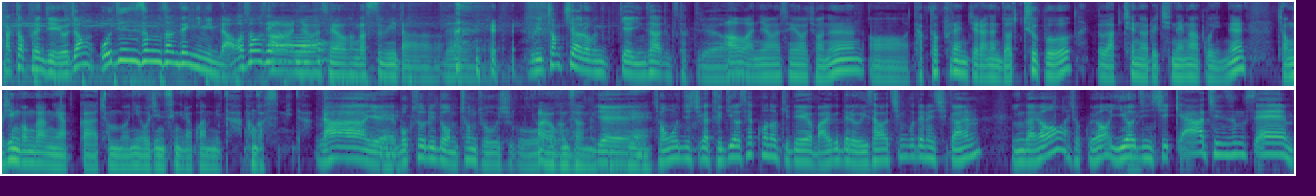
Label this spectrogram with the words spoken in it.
닥터 프렌즈의 요정 오진승 선생님입니다. 어서 오세요. 아, 안녕하세요. 반갑습니다. 네. 우리 청취자 여러분께 인사 좀 부탁드려요. 아우, 안녕하세요. 저는, 어, 닥터 프렌즈라는 너튜브 의학 채널을 진행하고 있는 정신건강의학과 전문의 오진승이라고 합니다. 반갑습니다. 아, 예. 목소리도 엄청 좋으시고. 아유, 감사합니다. 예. 예. 정호진 씨가 드디어 새 코너 기대해요. 말 그대로 의사와 친구 되는 시간 인가요? 하셨고요. 이어진 씨, 까, 진승 쌤.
